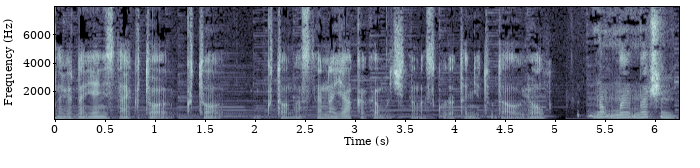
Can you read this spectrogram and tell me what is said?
наверное, я не знаю, кто, кто, кто нас. Наверное, я, как обычно, нас куда-то не туда увел. Ну, мы, мы очень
